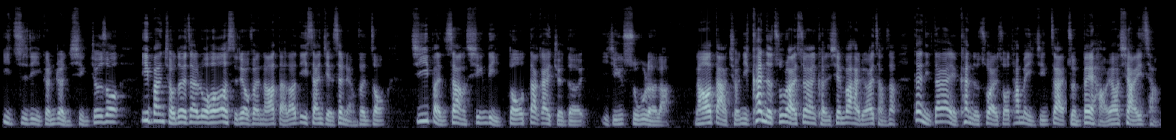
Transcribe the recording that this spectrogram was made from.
意志力跟韧性。就是说，一般球队在落后二十六分，然后打到第三节剩两分钟，基本上心里都大概觉得。已经输了啦，然后打球，你看得出来，虽然可能先发还留在场上，但你大概也看得出来说，他们已经在准备好要下一场。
